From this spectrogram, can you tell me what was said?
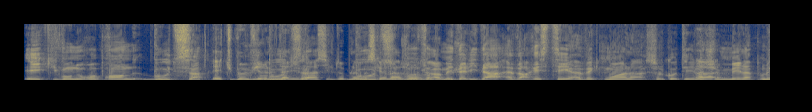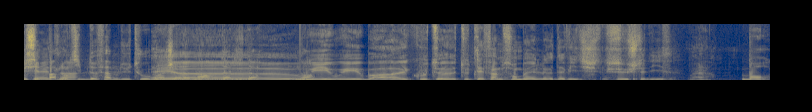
et qui vont nous reprendre Boots. Et tu peux me virer le Boots, Dalida, s'il te plaît, Boots, parce que là, Boots. Ah, mais. Dalida, elle va rester avec moi là, sur le côté. Là, Ah, je mets la pochette. Mais c'est pas mon là. type de femme du tout. Moi, je, non, euh, Dalida. Non. Oui, oui, bah écoute, euh, toutes les femmes sont belles, David, que je te dise. Voilà. Bon.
